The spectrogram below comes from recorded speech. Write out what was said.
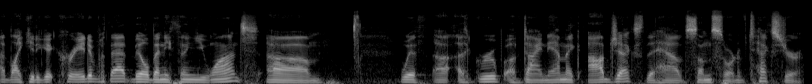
I'd like you to get creative with that, build anything you want um, with uh, a group of dynamic objects that have some sort of texture.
